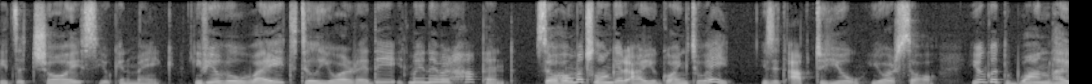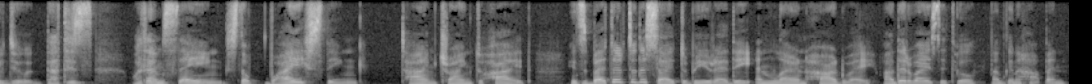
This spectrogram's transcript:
it's a choice you can make. If you will wait till you are ready, it may never happen. So, how much longer are you going to wait? Is it up to you, your soul? You got one life, dude. That is what I'm saying. Stop wasting time trying to hide. It's better to decide to be ready and learn hard way. Otherwise, it will not gonna happen.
